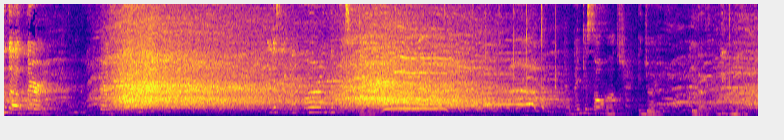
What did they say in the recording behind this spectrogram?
to the third. Third floor. And thank you so much. Enjoy. Give me.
